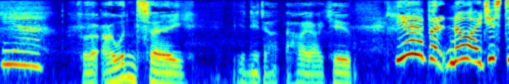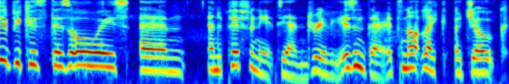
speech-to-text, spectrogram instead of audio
yeah. but I wouldn't say you need a, a high IQ. Yeah, but no, I just do because there's always um, an epiphany at the end, really, isn't there? It's not like a joke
